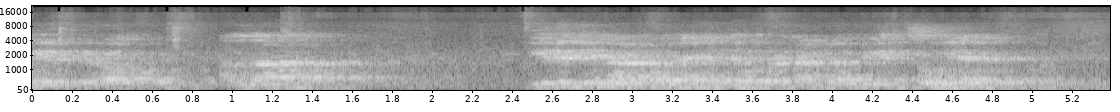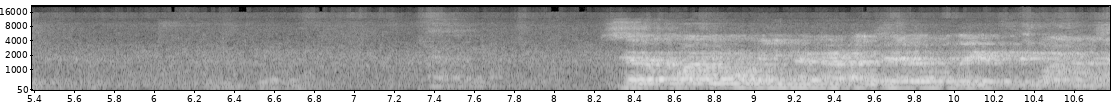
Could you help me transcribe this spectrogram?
கூடி இருக்கிறோம். அல்லாஹ் இறுதி நாட்கள இந்த ஒரு நல்ல முயற்சிய சிறப்பான முறையில் நடந்த உதவி புரிவாங்க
